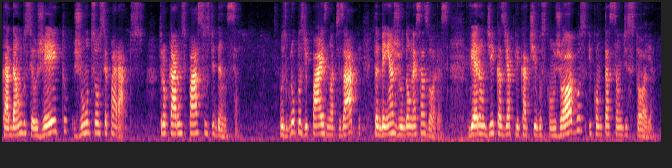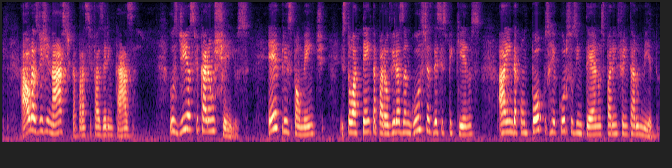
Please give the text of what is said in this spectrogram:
cada um do seu jeito, juntos ou separados. Trocar uns passos de dança. Os grupos de pais no WhatsApp também ajudam nessas horas. Vieram dicas de aplicativos com jogos e computação de história. Aulas de ginástica para se fazer em casa. Os dias ficarão cheios e, principalmente, Estou atenta para ouvir as angústias desses pequenos, ainda com poucos recursos internos para enfrentar o medo.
